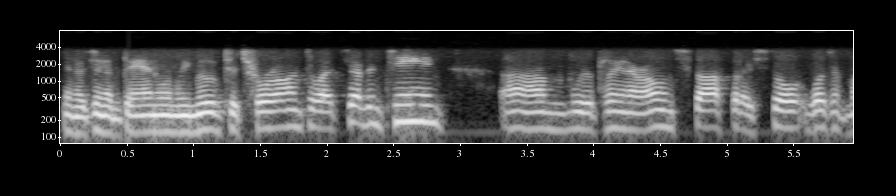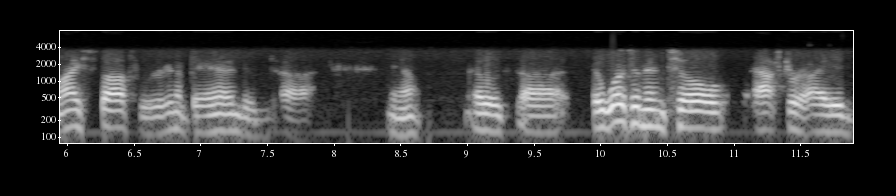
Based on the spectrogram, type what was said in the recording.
you know, I was in a band when we moved to Toronto at 17 um, we were playing our own stuff, but I still it wasn't my stuff. We were in a band, and uh, you know, it was. Uh, it wasn't until after I had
